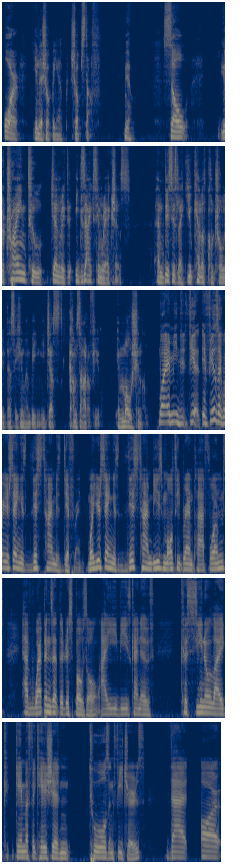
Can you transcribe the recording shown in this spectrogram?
or in a shopping app, shop stuff. Yeah. So you're trying to generate the exact same reactions. And this is like, you cannot control it as a human being. It just comes out of you emotional. Well, I mean, it, feel, it feels like what you're saying is this time is different. What you're saying is this time these multi-brand platforms have weapons at their disposal, i.e. these kind of casino-like gamification tools and features that are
